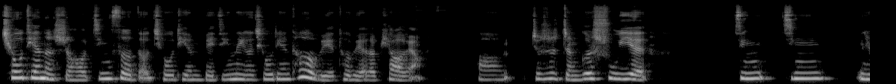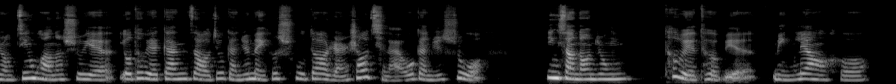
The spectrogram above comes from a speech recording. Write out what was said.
秋天的时候，金色的秋天，北京那个秋天特别特别的漂亮，嗯，就是整个树叶金金那种金黄的树叶又特别干燥，就感觉每棵树都要燃烧起来。我感觉是我印象当中特别特别明亮和，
